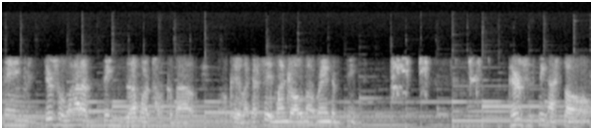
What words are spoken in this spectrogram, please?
thing, there's a lot of things that I'm gonna talk about. Okay, like I said, mine's all about random things. There's this thing I saw,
